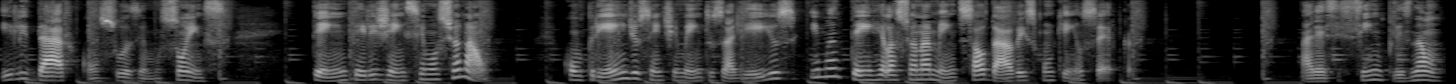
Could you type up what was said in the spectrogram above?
e lidar com suas emoções tem inteligência emocional, compreende os sentimentos alheios e mantém relacionamentos saudáveis com quem o cerca. Parece simples, não?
